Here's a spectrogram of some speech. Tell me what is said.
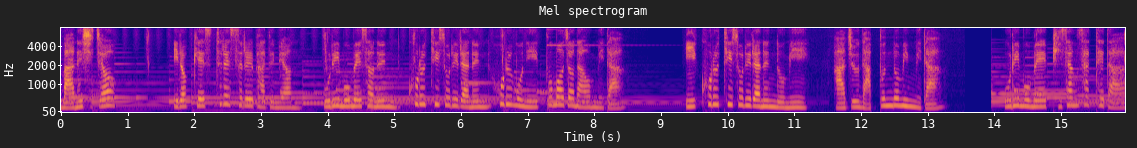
많으시죠? 이렇게 스트레스를 받으면 우리 몸에서는 코르티솔이라는 호르몬이 뿜어져 나옵니다. 이 코르티솔이라는 놈이 아주 나쁜 놈입니다. 우리 몸의 비상사태다.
